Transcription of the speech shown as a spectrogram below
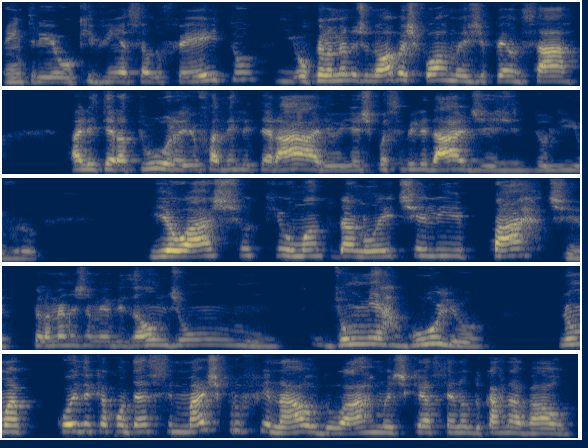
entre o que vinha sendo feito, ou pelo menos novas formas de pensar a literatura e o fazer literário e as possibilidades do livro. E eu acho que o Manto da Noite ele parte, pelo menos na minha visão, de um de um mergulho numa coisa que acontece mais para o final do Armas, que é a cena do Carnaval,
